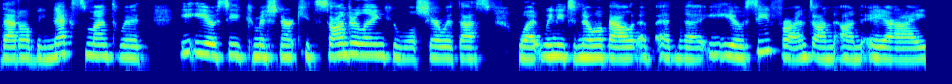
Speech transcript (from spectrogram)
That'll be next month with EEOC Commissioner Keith Sonderling, who will share with us what we need to know about at the EEOC front on, on AI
